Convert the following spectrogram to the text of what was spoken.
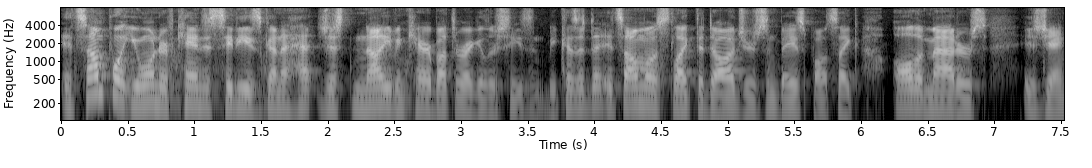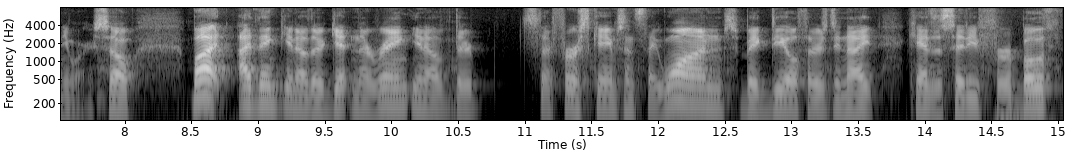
at some point you wonder if Kansas City is going to ha- just not even care about the regular season because it, it's almost like the Dodgers in baseball. It's like all that matters is January. So, but I think you know they're getting their ring. You know, they're it's their first game since they won. It's a big deal Thursday night, Kansas City for both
